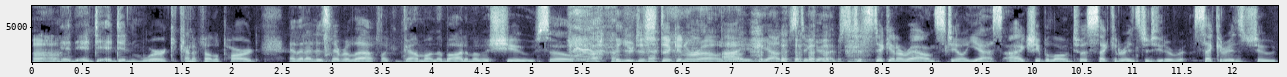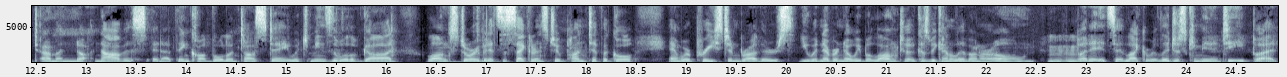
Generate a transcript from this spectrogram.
Uh-huh. It, it, it didn't work. It kind of fell apart. And then I just never left, like gum on the bottom of a shoe. So You're just sticking around. huh? I, yeah, I'm sticking, I'm just sticking around still. Yes, I actually belong to a secular institute. A secular institute. I'm a no- novice in a thing called Voluntas Dei, which means the will of God. Long story, but it's a secular institute, pontifical, and we're priests and brothers. You would never know we belong to it because we kind of live on our own. Mhm. But it's a, like a religious community, but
